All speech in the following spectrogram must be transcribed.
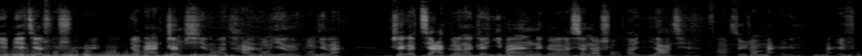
也别接触水，要不然真皮的嘛，它容易容易烂。这个价格呢，跟一般那个橡胶手套一样钱啊，所以说买买一副。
